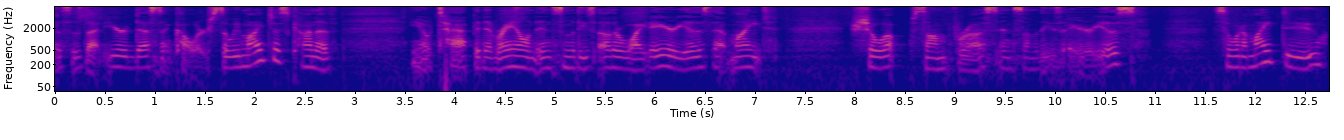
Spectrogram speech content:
This is that iridescent color. So we might just kind of, you know, tap it around in some of these other white areas that might show up some for us in some of these areas. So what I might do,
